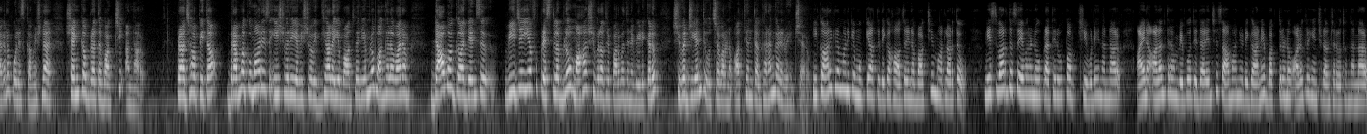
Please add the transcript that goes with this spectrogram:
నగర పోలీస్ కమిషనర్ శంకబ్రత బాగ్చి అన్నారు. ప్రజాపిత బ్రహ్మకుమారిస్ ఈశ్వరీయ విశ్వవిద్యాలయం ఆధ్వర్యంలో మంగళవారం డాబా గార్డెన్స్ విజేఎఫ్ ప్రెస్ క్లబ్లో మహాశివరాత్రి పర్వదిన వేడుకలు శివ జయంతి ఉత్సవాలను అత్యంత ఘనంగా నిర్వహించారు. ఈ కార్యక్రమానికి ముఖ్య అతిథిగా హాజరైన బాగ్చి మాట్లాడుతూ నిస్వార్థ సేవలను ప్రతిరూపం శివుడేనన్నారు. ఆయన అనంతరం విభూతి ధరించి సామాన్యుడిగానే భక్తులను అనుగ్రహించడం జరుగుతుందన్నారు.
